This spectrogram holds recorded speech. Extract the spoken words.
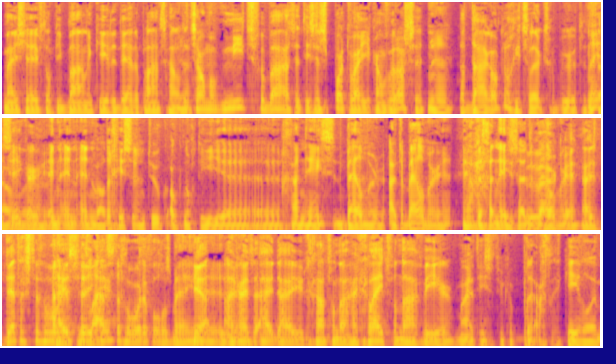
meisje heeft op die baan een keer de derde plaats gehaald. Ja. Het zou me ook niets verbazen. Het is een sport waar je kan verrassen. Ja. Dat daar ook nog iets leuks gebeurt. Het Nee, zou, zeker. eh, En, en, en we hadden gisteren natuurlijk ook nog die eh, Ghanese. De Bijlmer uit de Bijlmer. Hè? Ja. De Ghanese uit de leuk, Bijlmer. hè? Hij is dertigste geworden. Hij is de keer. laatste geworden volgens mij. Ja, hij, rijdt, hij, hij, gaat vandaag, hij glijdt vandaag weer. Maar het is natuurlijk een prachtige kerel. En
